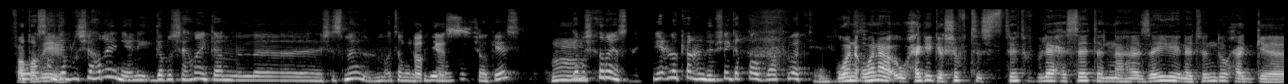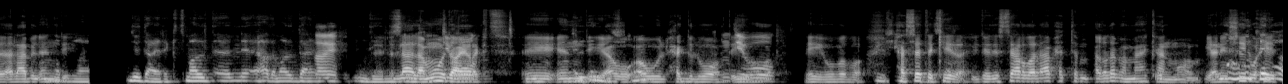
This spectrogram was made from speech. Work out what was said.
فطبيعي. قبل شهرين يعني قبل شهرين كان ال- شو اسمه المؤتمر الكبير Showcase. قبل شهرين صحيح يعني لو كان عندهم شيء قطوه بذاك الوقت يعني وأنا وأنا وحقيقة شفت State of Play حسيت إنها زي Nintendo حق ألعاب ال indie. دي Direct مال هذا مال. Direct عندي لا لا مو. دايركت اي indie أو؟ أو حق ال World indie أيوه. أيوه بالضبط حسيته. كذا قاعد يستعرض العاب حتى أغلبها ما كان مهم يعني الشيء الوحيد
